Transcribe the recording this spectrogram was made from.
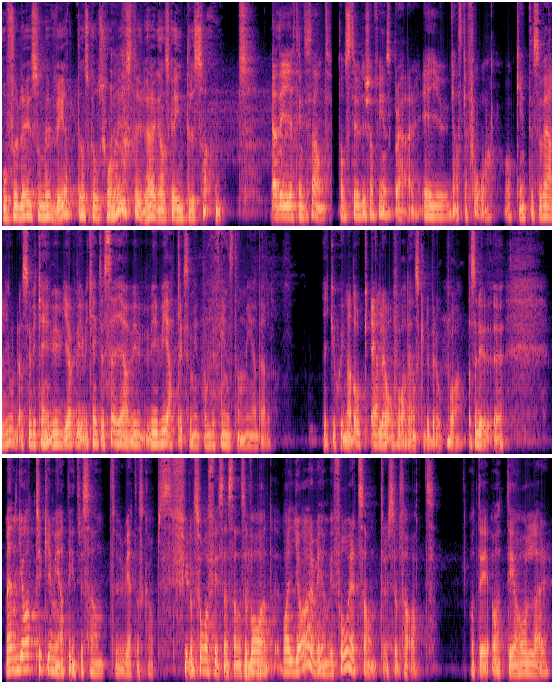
Och för dig som är vetenskapsjournalist är det här ganska intressant. Ja, det är jätteintressant. De studier som finns på det här är ju ganska få och inte så välgjorda. Så vi kan, vi, vi, kan inte säga, vi, vi vet liksom inte om det finns någon medel IQ-skillnad och eller vad den skulle bero på. Alltså det, eh, men jag tycker mer att det är intressant ur vetenskapsfilosofiskt nästan. Alltså vad, vad gör vi om vi får ett sånt resultat? Och att det, och att det håller.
